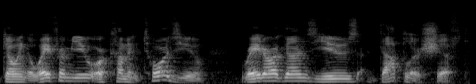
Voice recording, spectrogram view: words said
going away from you or coming towards you, radar guns use Doppler shift.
